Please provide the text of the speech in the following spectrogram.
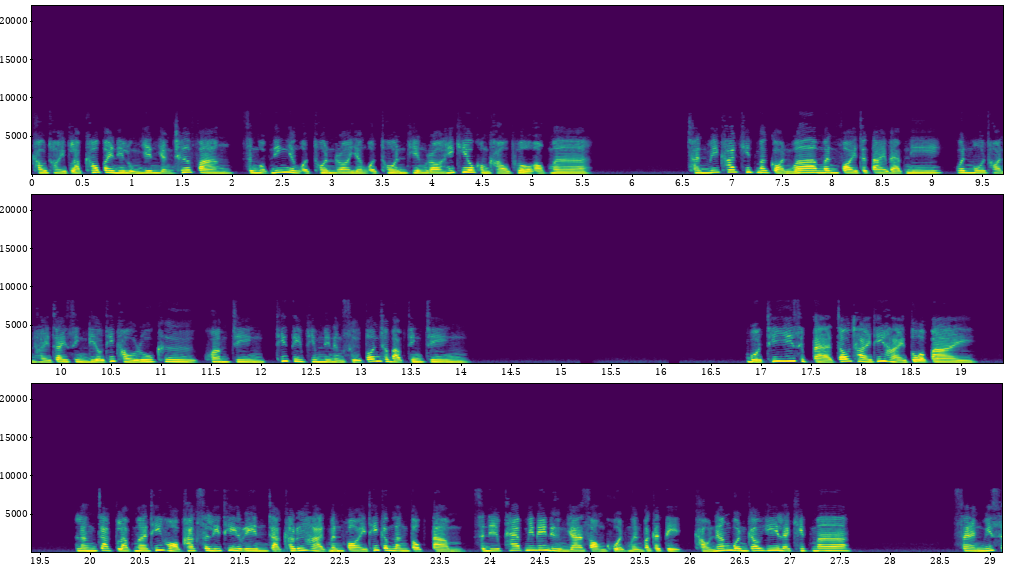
เขาถอยกลับเข้าไปในหลุมเย็นอย่างเชื่อฟัง สงบนิ่งอย่างอดทนรออย่างอดทนเพียงรอให้เขี้ยวของเขาโผล่ออกมาฉันไม่คาดคิดมาก่อนว่ามันฟอยจะตายแบบนี้ วันโมถอนหายใจสิ่งเดียวที่เขารู้คือ ความจริงที่ตีพิมพ์ในหนังสือต้นฉบับจริง ๆ บทที่ 28 เจ้าชายที่หายตัวไป หลังจากกลับมาที่หอพักสลิธีรินจากคฤหาสน์มันฟอยที่กำลังตกต่ำสเนปแทบไม่ได้ดื่มยาสองขวดเหมือนปกติ เขานั่งบนเก้าอี้และคิดมาก แสงวิเศ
